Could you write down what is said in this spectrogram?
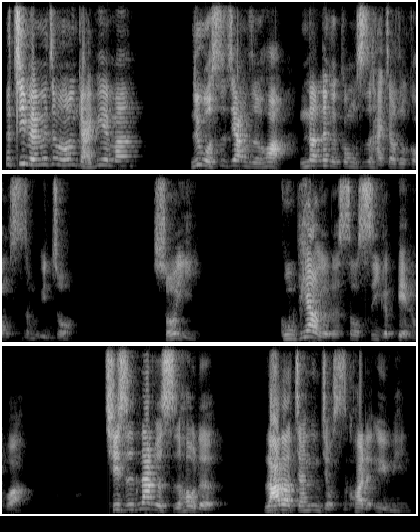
那基本面这么容易改变吗？如果是这样子的话，那那个公司还叫做公司怎么运作？所以股票有的时候是一个变化。其实那个时候的拉到将近九十块的域名，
